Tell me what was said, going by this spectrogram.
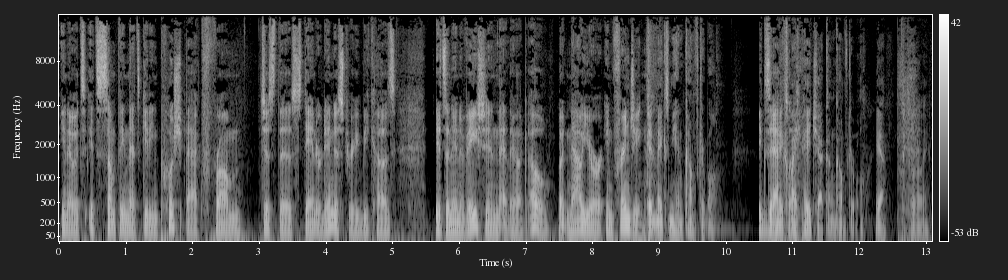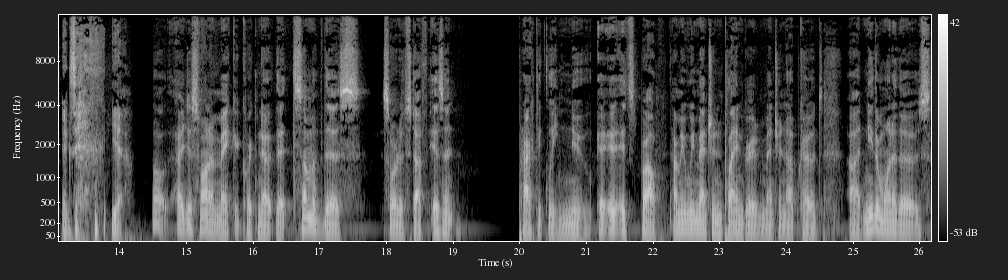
you know, it's it's something that's getting pushback from just the standard industry because it's an innovation that they're like, oh, but now you're infringing. It makes me uncomfortable. Exactly. It makes my paycheck uncomfortable. Yeah, totally. Exactly. yeah. Well, I just want to make a quick note that some of this sort of stuff isn't practically new. It, it's well, I mean, we mentioned PlanGrid, we mentioned upcodes. Uh, neither one of those,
